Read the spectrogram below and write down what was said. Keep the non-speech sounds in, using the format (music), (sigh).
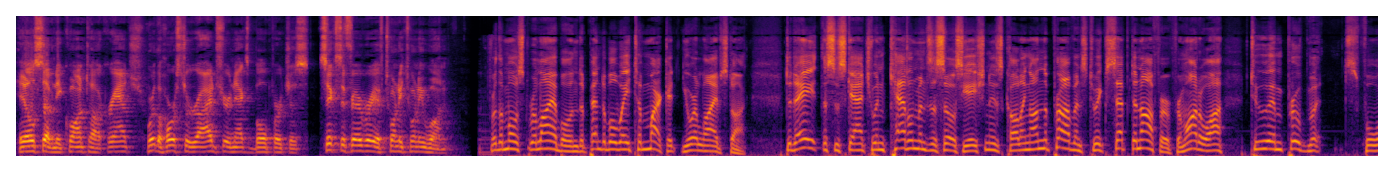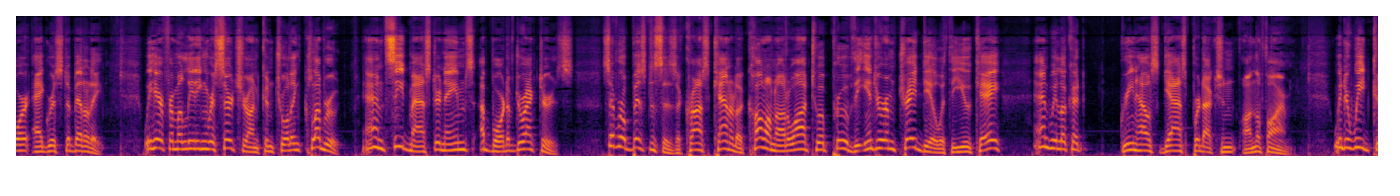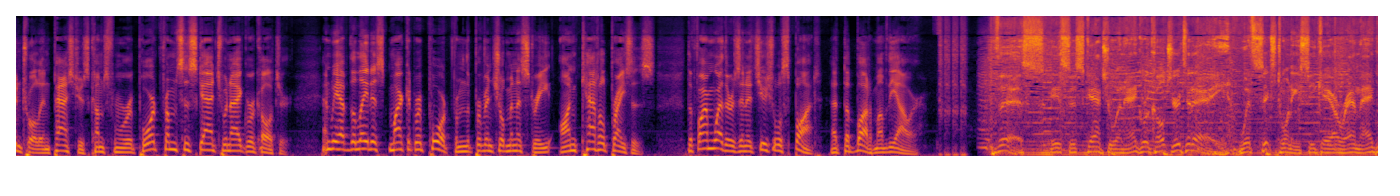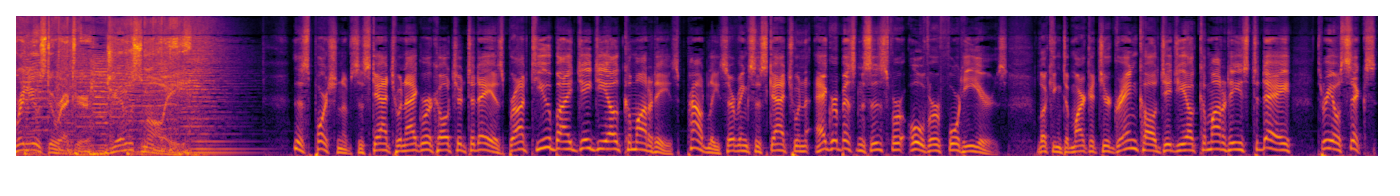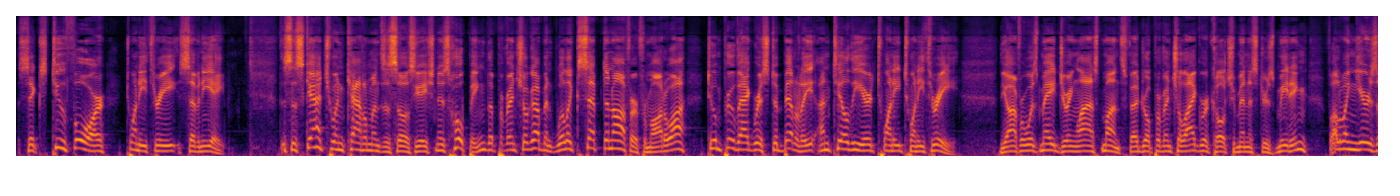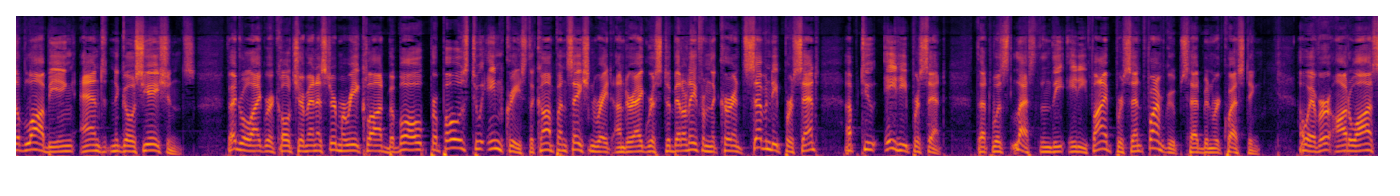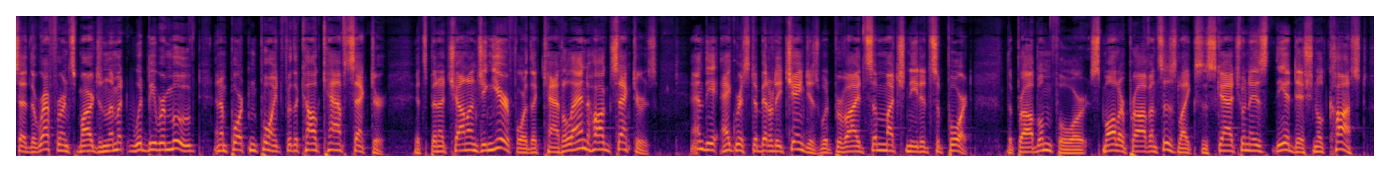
Hill 70 Quantock Ranch, where the horse to ride for your next bull purchase. 6th of February of 2021. For the most reliable and dependable way to market your livestock. Today, the Saskatchewan Cattlemen's Association is calling on the province to accept an offer from Ottawa to improvements for agri-stability. We hear from a leading researcher on controlling clubroot, and Seedmaster names a board of directors. Several businesses across Canada call on Ottawa to approve the interim trade deal with the UK, and we look at greenhouse gas production on the farm. Winter weed control in pastures comes from a report from Saskatchewan Agriculture and we have the latest market report from the provincial ministry on cattle prices. The farm weather is in its usual spot at the bottom of the hour. This is Saskatchewan Agriculture Today with 620 CKRM Agri News Director Jim Smalley. This portion of Saskatchewan Agriculture Today is brought to you by JGL Commodities, proudly serving Saskatchewan agribusinesses for over 40 years. Looking to market your grain, call JGL Commodities today, 306 624 2378. The Saskatchewan Cattlemen's Association is hoping the provincial government will accept an offer from Ottawa to improve agri stability until the year 2023. The offer was made during last month's federal provincial agriculture ministers meeting following years of lobbying and negotiations. Federal Agriculture Minister Marie Claude Bibeau proposed to increase the compensation rate under agri stability from the current 70% up to 80%. That was less than the 85% farm groups had been requesting. However, Ottawa said the reference margin limit would be removed, an important point for the cow calf sector. It's been a challenging year for the cattle and hog sectors, and the agri-stability changes would provide some much needed support. The problem for smaller provinces like Saskatchewan is the additional cost.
